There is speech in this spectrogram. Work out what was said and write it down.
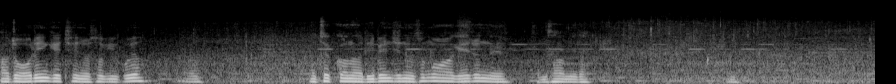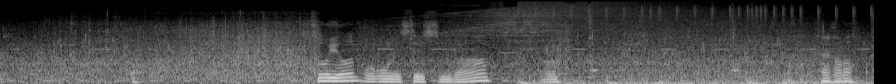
아주 어린 개체 녀석이고요. 어, 어쨌거나 리벤지는 성공하게 해줬네요. 감사합니다. 음. 소연 50SS입니다. 어. 잘 가라.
